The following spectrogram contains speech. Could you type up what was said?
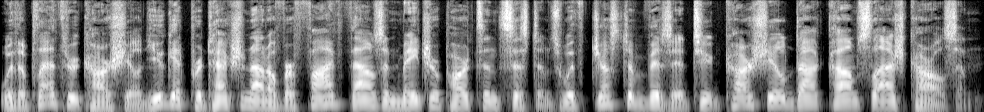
With a plan through CarShield, you get protection on over 5,000 major parts and systems with just a visit to carshield.com/carlson.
